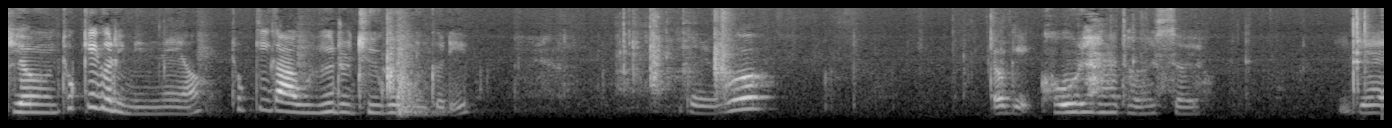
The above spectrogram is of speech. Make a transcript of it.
귀여운 토끼 그림이 있네요. 토끼가 우유를 들고 있는 그림. 그리고 여기 거울이 하나 더 있어요. 이게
